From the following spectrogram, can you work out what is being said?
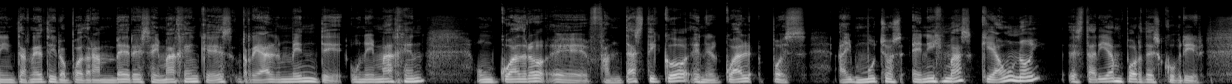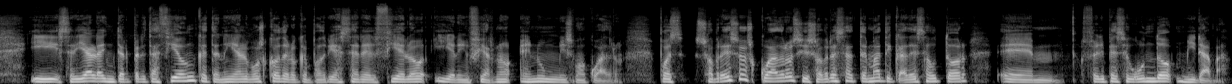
internet y lo podrán ver esa imagen, que es realmente una imagen un cuadro eh, fantástico en el cual pues hay muchos enigmas que aún hoy estarían por descubrir. Y sería la interpretación que tenía el Bosco de lo que podría ser el cielo y el infierno en un mismo cuadro. Pues sobre esos cuadros y sobre esa temática de ese autor, eh, Felipe II miraba.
